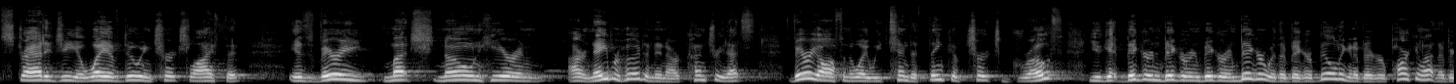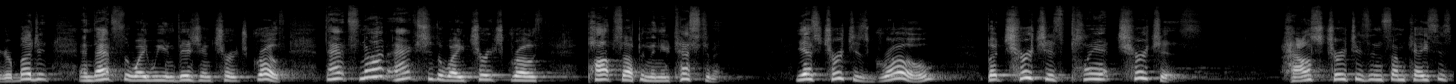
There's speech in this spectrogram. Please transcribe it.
strategy, a way of doing church life that is very much known here in our neighborhood and in our country. That's very often the way we tend to think of church growth. You get bigger and bigger and bigger and bigger with a bigger building and a bigger parking lot and a bigger budget, and that's the way we envision church growth. That's not actually the way church growth pops up in the New Testament. Yes, churches grow, but churches plant churches. House churches in some cases,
